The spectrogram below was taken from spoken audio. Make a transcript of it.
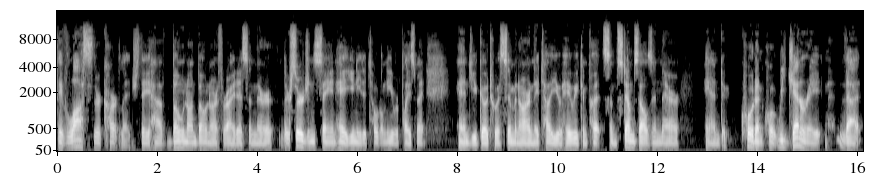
they've lost their cartilage they have bone on bone arthritis and their their surgeons saying hey you need a total knee replacement and you go to a seminar and they tell you hey we can put some stem cells in there and quote unquote regenerate that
